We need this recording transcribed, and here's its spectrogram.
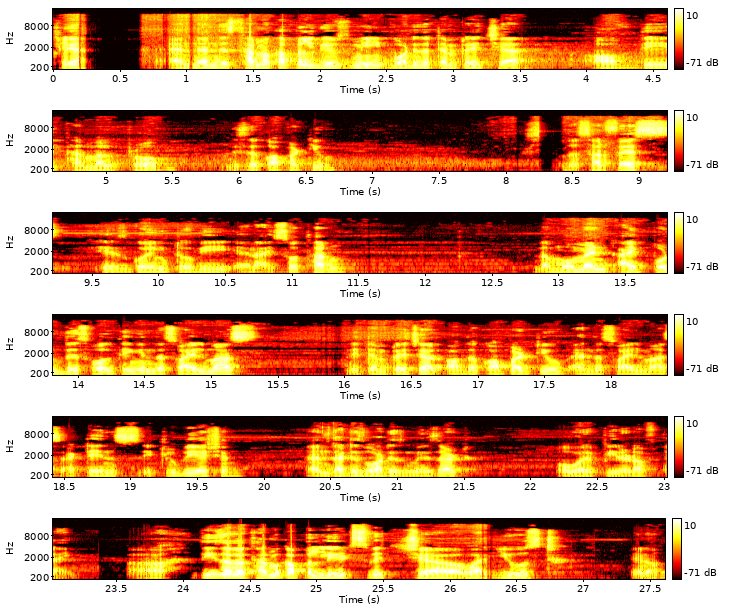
clear and then this thermocouple gives me what is the temperature of the thermal probe. This is a copper tube. So, the surface is going to be an isotherm. The moment I put this whole thing in the soil mass, the temperature of the copper tube and the soil mass attains equilibration and that is what is measured over a period of time. Uh, these are the thermocouple leads which uh, were used you know.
